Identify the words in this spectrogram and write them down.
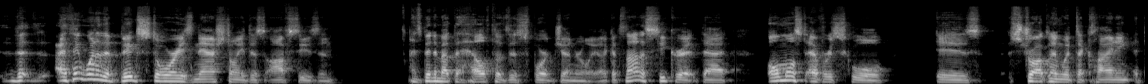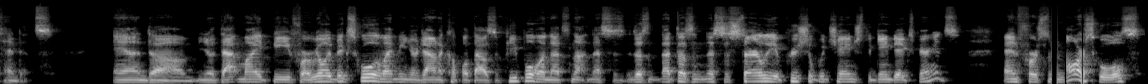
the, I think one of the big stories nationally this offseason has been about the health of this sport generally. Like it's not a secret that almost every school is struggling with declining attendance. And um, you know that might be for a really big school. It might mean you're down a couple thousand people, and that's not necessarily doesn't that doesn't necessarily appreciably change the game day experience. And for smaller schools,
